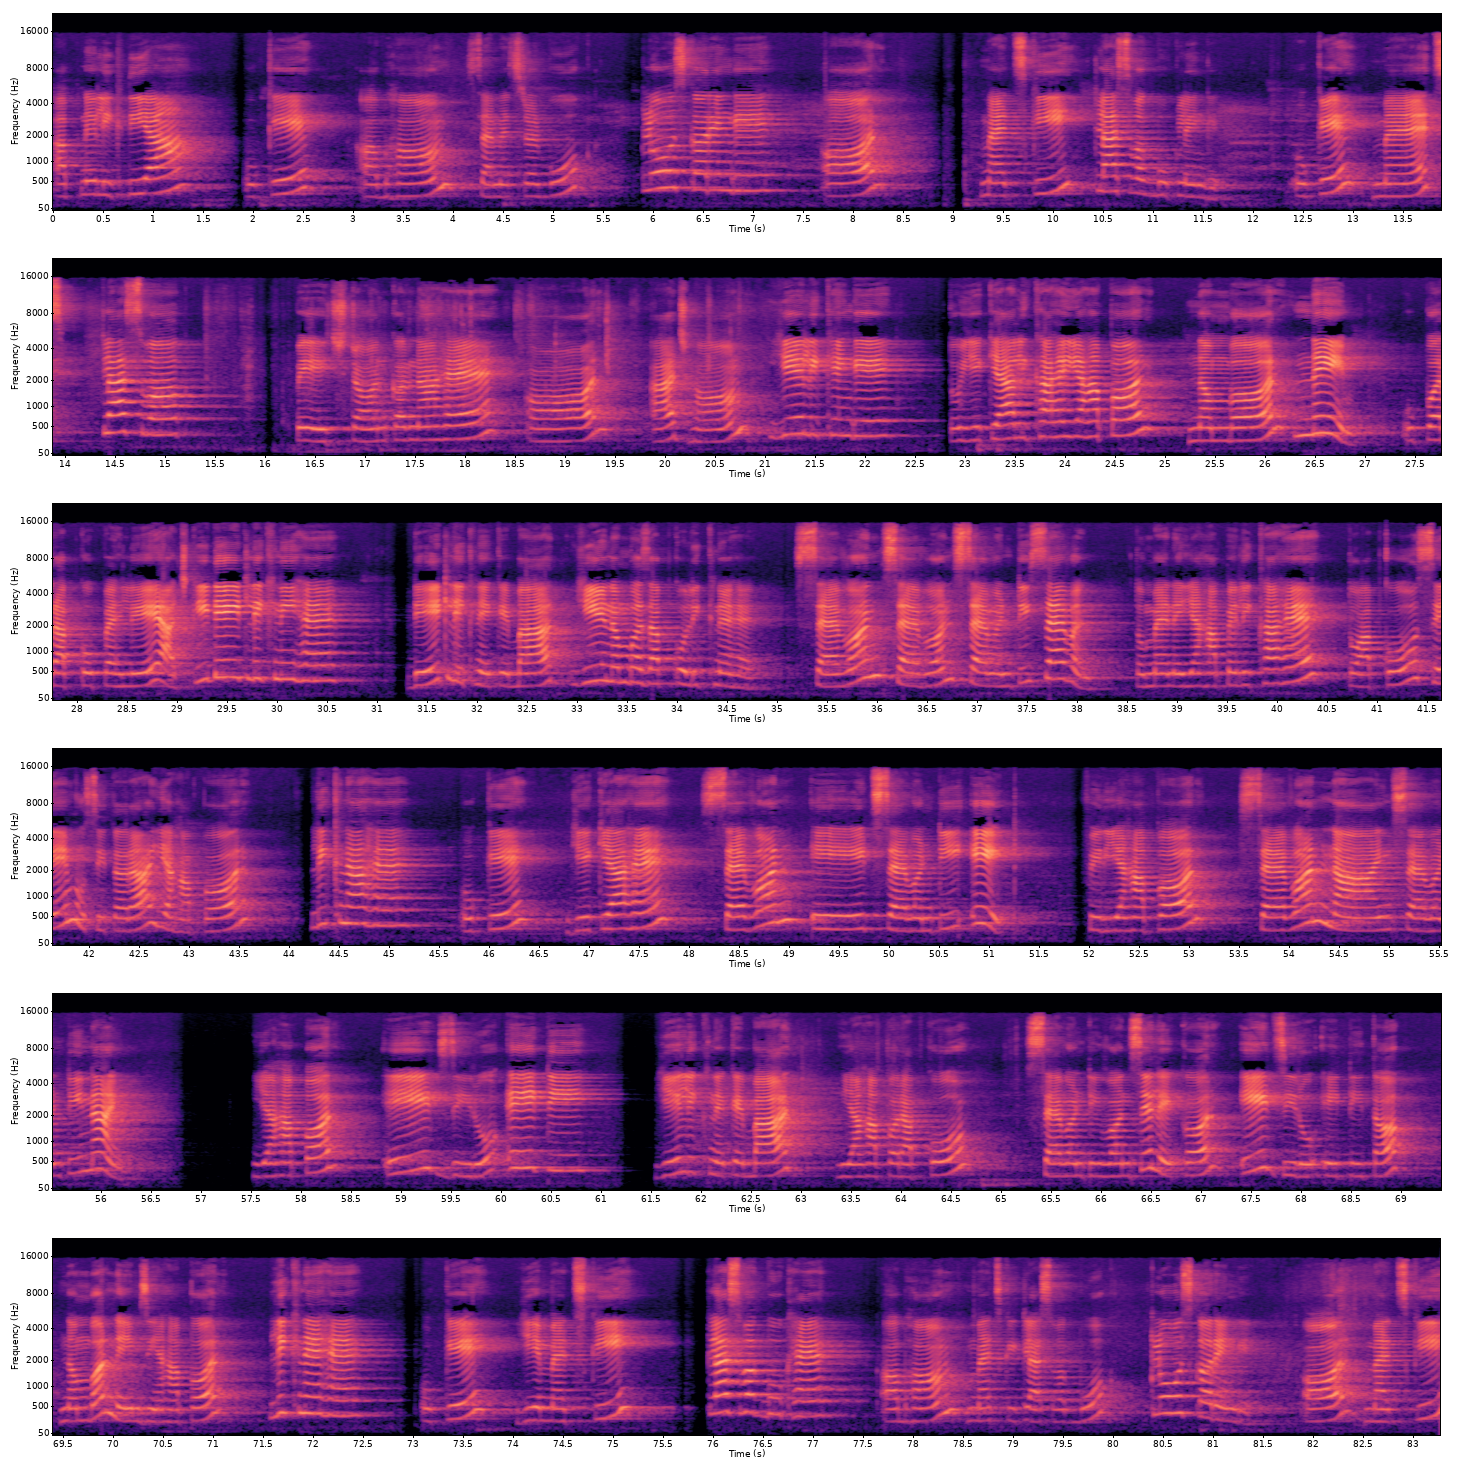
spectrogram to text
आपने लिख दिया। ओके, अब हम सेमेस्टर बुक क्लोज करेंगे और मैथ्स की क्लास वर्क बुक लेंगे। Okay? Maths class work page turn करना है और आज हम ये लिखेंगे। तो ये क्या लिखा है यहाँ पर? Number, name. ऊपर आपको पहले आज की डेट लिखनी है। डेट लिखने के बाद ये नंबर्स आपको लिखने हैं। Seven seven, seventy seven. तो मैंने यहाँ पे लिखा है तो आपको सेम उसी तरह यहाँ पर लिखना है। ओके ये क्या है? सेवन एट सेवेंटी एट फिर यहाँ पर सेवन नाइन सेवेंटी नाइन यहाँ पर एट ज़ीरो एटी ये लिखने के बाद यहाँ पर आपको सेवेंटी वन से लेकर एट ज़ीरो एटी तक नंबर नेम्स यहाँ पर लिखने हैं। ओके, ये मैथ्स की क्लास वर्क बुक है। अब हम मैथ्स की क्लास वर्क बुक क्लोज करेंगे और मैथ्स की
